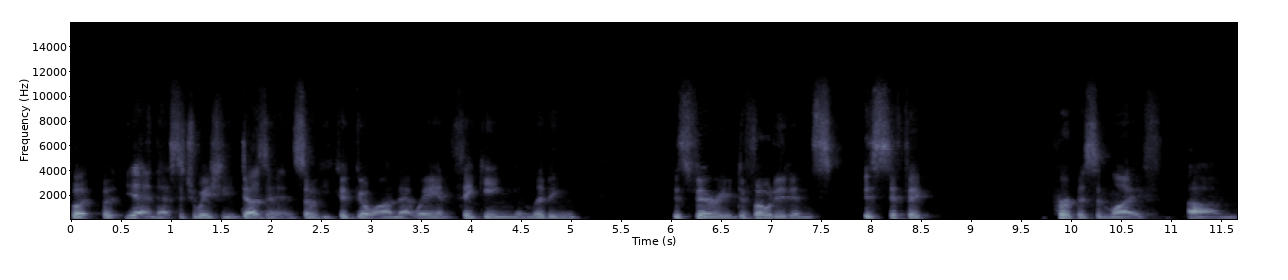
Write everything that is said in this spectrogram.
but but yeah in that situation he doesn't and so he could go on that way and thinking and living this very devoted and specific purpose in life um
